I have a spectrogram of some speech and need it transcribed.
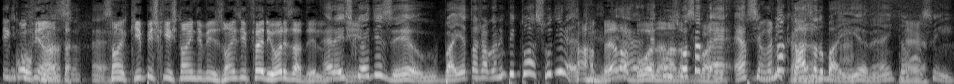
e, e Confiança. confiança é. São equipes que estão em divisões inferiores a dele. Era isso Sim. que eu ia dizer. O Bahia tá jogando em Pituaçu direto. Ah, bela é, boa, é, como se fosse a, é, é a segunda casa do Bahia, né? Então, é. assim.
